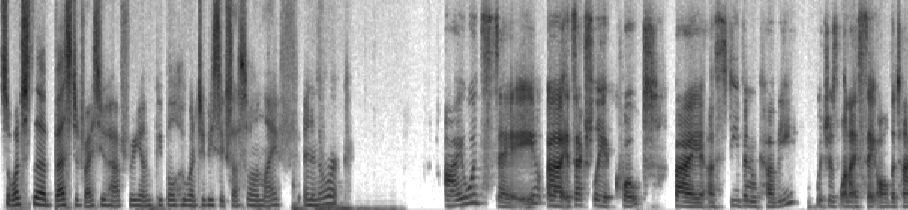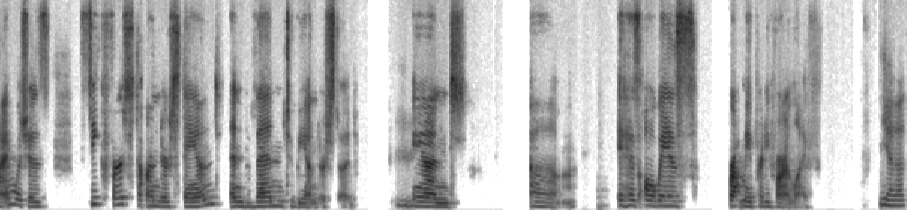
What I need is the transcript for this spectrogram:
So what's the best advice you have for young people who want to be successful in life and in their work? I would say uh, it's actually a quote by uh, Stephen Covey, which is one I say all the time, which is seek first to understand and then to be understood. Mm-hmm. And um, it has always brought me pretty far in life. Yeah, that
